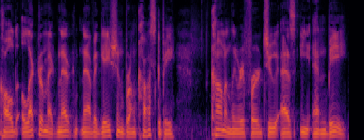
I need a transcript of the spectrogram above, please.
called electromagnetic navigation bronchoscopy, commonly referred to as ENB.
